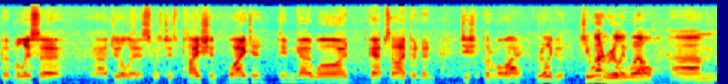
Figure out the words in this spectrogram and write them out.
but Melissa uh, Julius was just patient, waited, didn't go wide, gaps opened, and gee, she put them away. Really good. She won really well. Um, it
